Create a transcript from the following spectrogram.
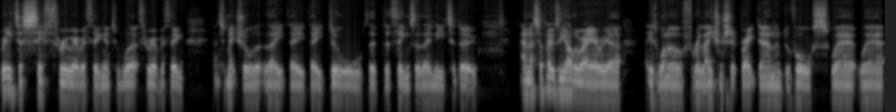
really to sift through everything and to work through everything and to make sure that they they they do all the, the things that they need to do. And I suppose the other area is one of relationship breakdown and divorce, where where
